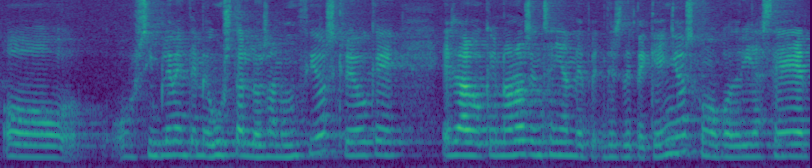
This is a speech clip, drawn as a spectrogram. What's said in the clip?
o, simplemente me gustan los anuncios. Creo que es algo que no nos enseñan desde pequeños, como podría ser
